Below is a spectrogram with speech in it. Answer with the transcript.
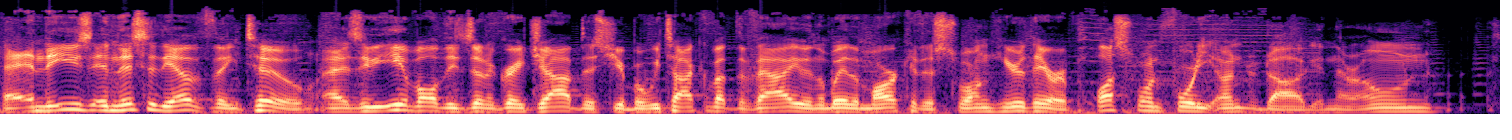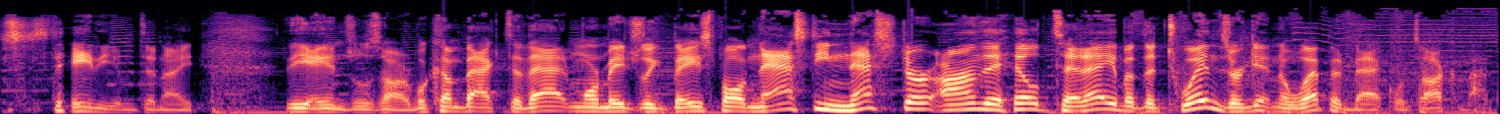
and these, and this is the other thing too. As Eovaldi's done a great job this year, but we talk about the value and the way the market has swung here. They are a plus one forty underdog in their own stadium tonight. The Angels are. We'll come back to that more Major League Baseball. Nasty Nestor on the hill today, but the Twins are getting a weapon back. We'll talk about it.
